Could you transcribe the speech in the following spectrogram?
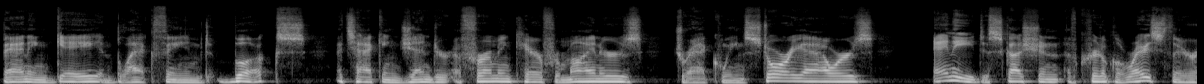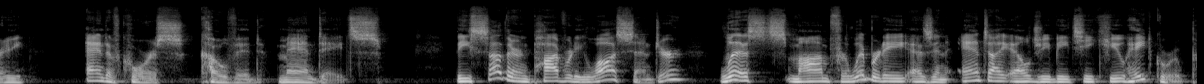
banning gay and black themed books, attacking gender affirming care for minors, drag queen story hours, any discussion of critical race theory, and of course, COVID mandates. The Southern Poverty Law Center lists Mom for Liberty as an anti LGBTQ hate group.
